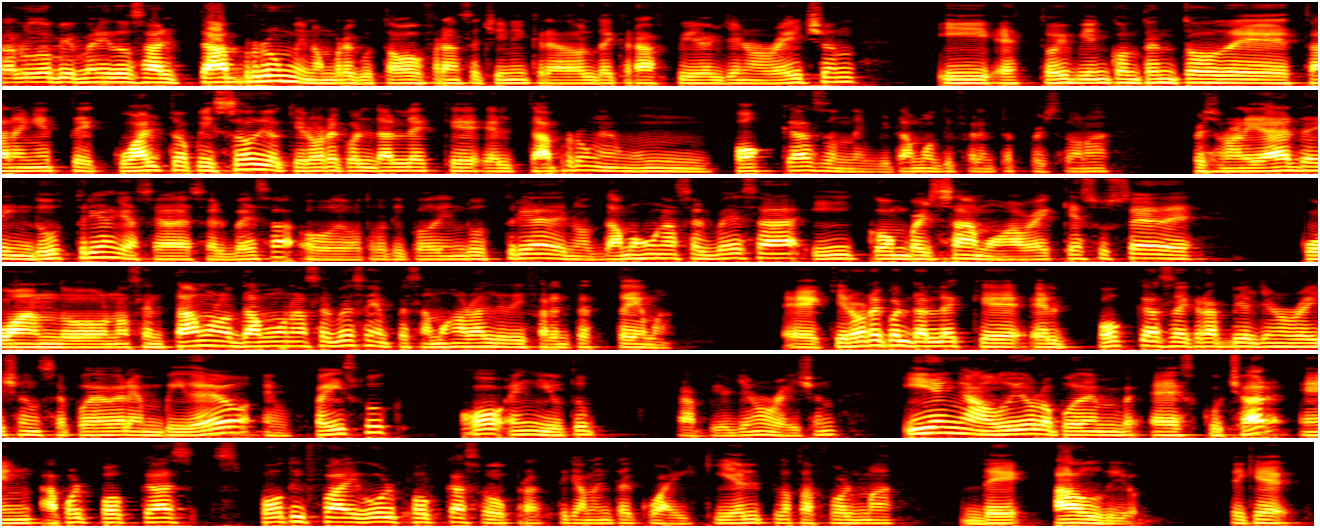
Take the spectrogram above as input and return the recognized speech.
Saludos, bienvenidos al Tap Room. Mi nombre es Gustavo Francescini, creador de Craft Beer Generation. Y estoy bien contento de estar en este cuarto episodio. Quiero recordarles que el Tap Room es un podcast donde invitamos diferentes personas, personalidades de industria, ya sea de cerveza o de otro tipo de industria, y nos damos una cerveza y conversamos a ver qué sucede cuando nos sentamos, nos damos una cerveza y empezamos a hablar de diferentes temas. Eh, quiero recordarles que el podcast de Craft Beer Generation se puede ver en video, en Facebook o en YouTube, Craft Beer Generation. Y en audio lo pueden escuchar en Apple Podcasts, Spotify, Google Podcasts o prácticamente cualquier plataforma de audio. Así que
